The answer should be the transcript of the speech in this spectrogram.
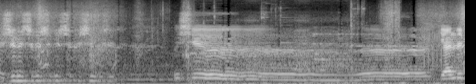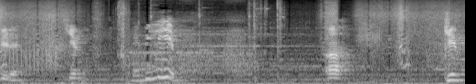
Işık ışık ışık ışık ışık ışık. Işık. Geldi biri. Kim? Ne bileyim. Ah. Kim?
